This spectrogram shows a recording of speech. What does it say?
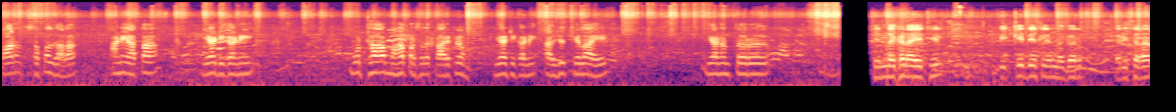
पार सफल झाला आणि आता या ठिकाणी मोठा महाप्रसाद कार्यक्रम या ठिकाणी आयोजित केला आहे. यानंतर शिंदखेडा येथील बी के देसले नगर परिसरात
